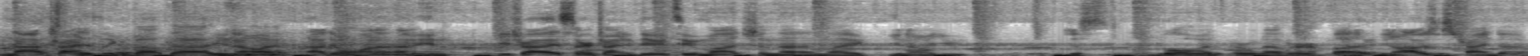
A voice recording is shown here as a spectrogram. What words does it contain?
not trying to think about that. You know, I, I don't want to. I mean, you try start trying to do too much, and then like you know you just blow it or whatever. But you know, I was just trying to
